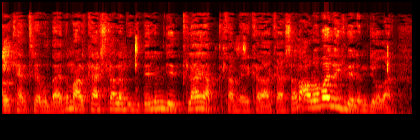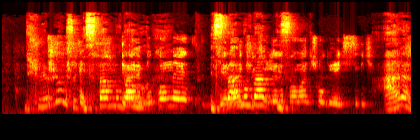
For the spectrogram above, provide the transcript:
Work and Travel'daydım. Arkadaşlarla bir gidelim diye plan yaptık Amerikalı arkadaşlarla. Arabayla gidelim diyorlar. Düşünebiliyor musun? İstanbul'dan Yani bu konuda evet, İstanbul'dan- genel falan çok eksik. Aynen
